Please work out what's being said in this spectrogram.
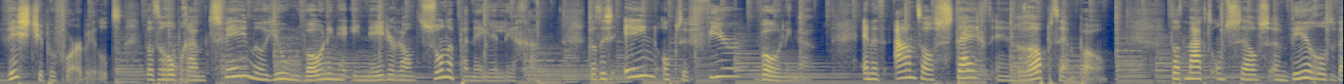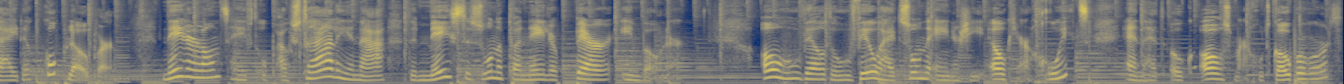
Wist je bijvoorbeeld dat er op ruim 2 miljoen woningen in Nederland zonnepanelen liggen? Dat is 1 op de 4 woningen. En het aantal stijgt in rap tempo. Dat maakt ons zelfs een wereldwijde koploper. Nederland heeft op Australië na de meeste zonnepanelen per inwoner. Alhoewel de hoeveelheid zonne-energie elk jaar groeit en het ook alsmaar goedkoper wordt,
